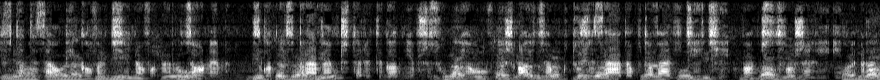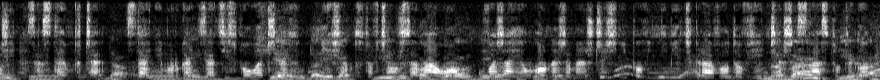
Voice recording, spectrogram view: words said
i wtedy zaopiekować się nowonarodzonym. Zgodnie z prawem cztery tygodnie przysługują również ojcom, którzy zaadoptowali dzieci bądź stworzyli im rodziny zastępcze. Zdaniem organizacji społecznych miesiąc to wciąż za mało. Uważają one, że mężczyźni powinni mieć prawo do wzięcia 16 tygodni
